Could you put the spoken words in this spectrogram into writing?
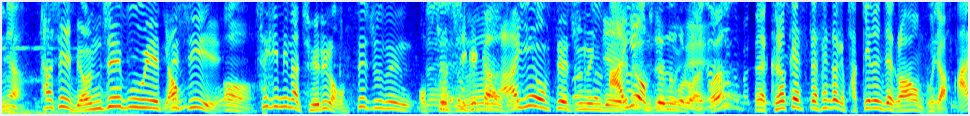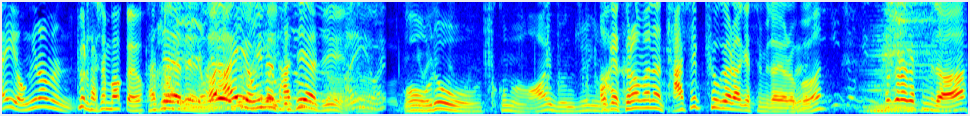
되냐? 사실 면죄부의 뜻이 어. 책임이나 죄를 없애주는 조치 그러니까 아예 없애주는 게 아예 없애는 걸로 할 거야? 그래 그렇게 했을 때 생각이 바뀌는지 그럼 한번 보자. 아예 0이라면 투표를 다시 한번 할까요? 다시 해야 되는데. 아예 영이면 다시 해야지. 어 어려워. 잠깐만. 아이 면죄인. 오케이 그러면은 다시 표결하겠습니다 여러분. 표결하겠습니다.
